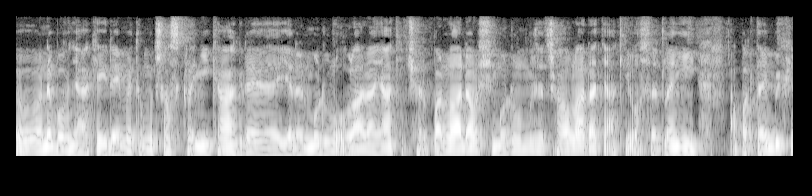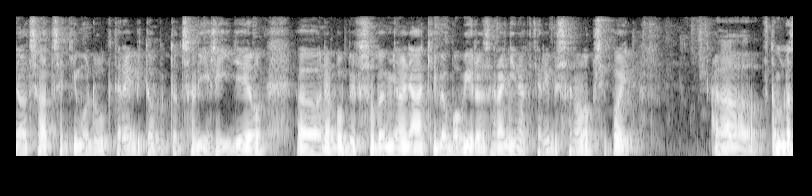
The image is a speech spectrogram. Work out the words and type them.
eh, nebo v nějakých, dejme tomu třeba skleníkách, kde jeden modul ovládá nějaký čerpadla, další modul může třeba ovládat nějaký osvětlení a pak tady bych měl třeba třetí modul, který by to buď to celý řídil, eh, nebo by v sobě měl nějaký webový rozhraní, na který by se dalo připojit. Eh, v tomhle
